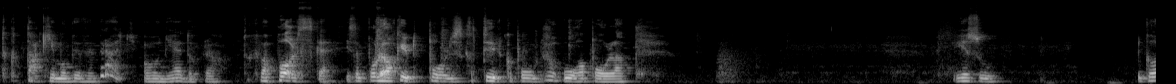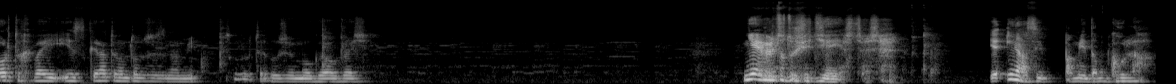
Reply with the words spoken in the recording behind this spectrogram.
Tylko takie mogę wybrać. O nie, dobra. To chyba Polskę. Jestem Polakiem, to Polska, tylko Pol... O, Pola. Jezu. Gor to chyba jest gra, którą dobrze z nami. Co do tego, że mogę ograć. Nie wiem, co tu się dzieje, szczerze. Ja inaczej pamiętam gola.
